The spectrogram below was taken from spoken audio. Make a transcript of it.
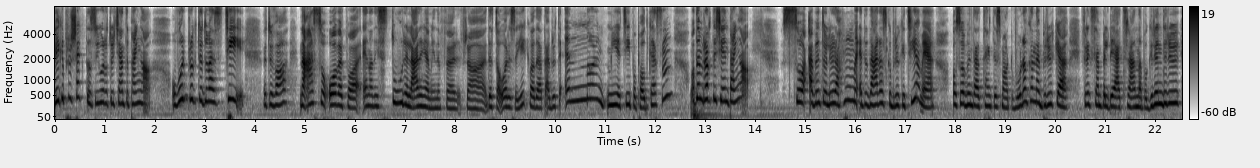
Hvilke prosjekter som gjorde at du tjente penger? Og hvor brukte du mest tid? Vet du hva? Når jeg så over på en av de store læringene mine for, fra dette året som gikk, var det at jeg brukte enormt mye tid på podkasten, og den brakte ikke inn penger. Så jeg begynte å lure hm, er det der jeg skal bruke tida mi. Og så begynte jeg å tenke smart. Hvordan kan jeg bruke f.eks. det jeg trener på Gründerud,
